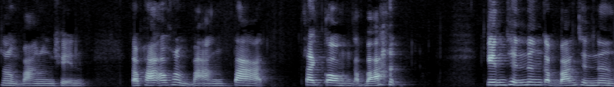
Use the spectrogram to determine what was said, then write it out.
ขนมปังหนึ่งชิ้น แล้วพักเอาขนมปังปาดใส่กล่องกลับบ้าน กินชิ้นหนึ่งกลับบ้านชิ้นหนึ่ง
